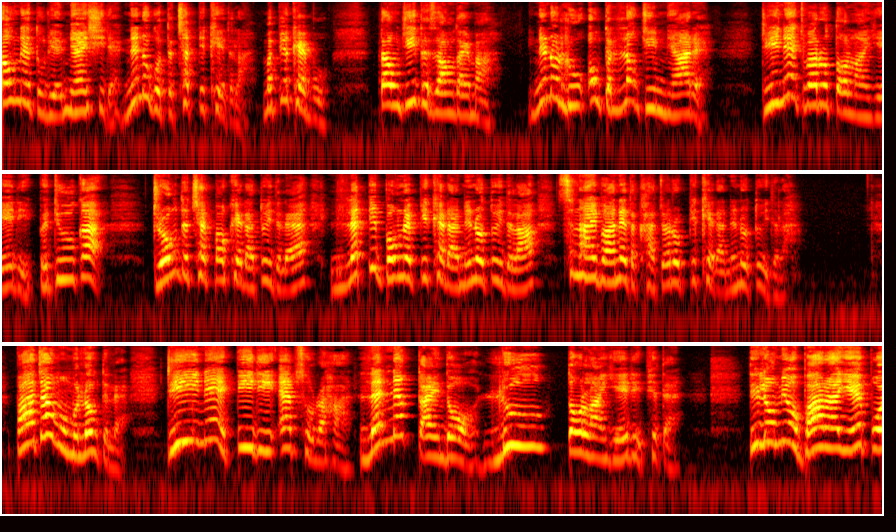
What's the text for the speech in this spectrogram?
တုံးတဲ့သူတွေအများကြီးရှိတယ်နင်းတို့ကိုတစ်ချက်ပစ်ခဲ့သလားမပစ်ခဲ့ဘူးတောင်ကြီးတစ်စောင်းတိုင်းမှာနင်းတို့လူအုပ်တစ်လောက်ကြီးများတယ်ဒီနေ့ကျမတို့တော်လန်ရဲတွေဘသူက drone တစ်ချက်ပောက်ခဲ့တာတွေ့တယ်လားလက်ပစ်ဘုံနဲ့ပစ်ခဲ့တာနင်းတို့တွေ့သလားစနိုက်ပါနဲ့တခါကျတော့ပစ်ခဲ့တာနင်းတို့တွေ့သလားဘာကြောင့်မမလုပ်တယ်လဲ ဒီနေ့ PDF ဆိုတာဟာလက်နက်ကင်တော့လူတော်လန်ရဲတွေဖြစ်တယ်ဒီလိုမျိုးဘာသာရဲပွဲ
